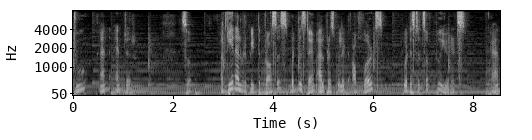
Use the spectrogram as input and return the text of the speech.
2 and enter. So again I'll repeat the process but this time I'll press pull it upwards to a distance of 2 units. And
